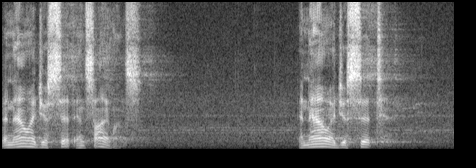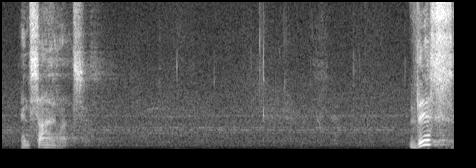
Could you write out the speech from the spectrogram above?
and now I just sit in silence. And now I just sit in silence. This,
